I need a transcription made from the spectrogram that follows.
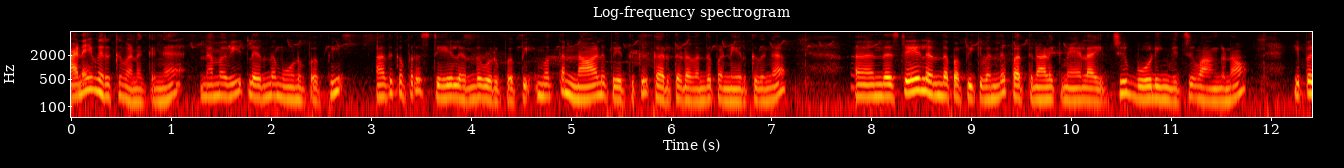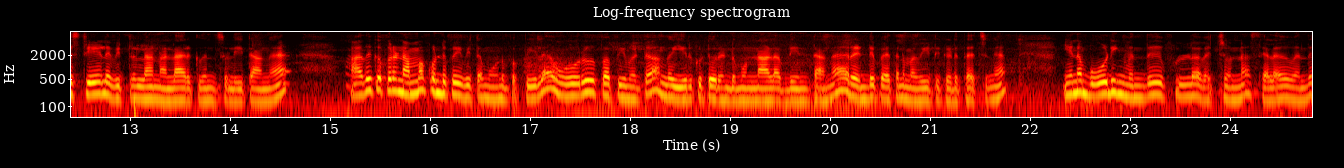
அனைவருக்கும் வணக்கங்க. நம்ம வீட்டில் இருந்த மூணு பப்பி அதுக்கப்புறம் ஸ்டேலேருந்து ஒரு பப்பி. மொத்தம் நாலு பேர்த்துக்கு கருத்தடை வந்து பண்ணியிருக்குதுங்க. இந்த ஸ்டேயில் இருந்த பப்பிக்கு வந்து பத்து நாளைக்கு மேலே ஆயிடுச்சு போர்டிங் வச்சு வாங்கினோம். இப்போ ஸ்டேயில் விட்டுலாம் நல்லா இருக்குதுன்னு சொல்லிட்டாங்க. அதுக்கப்புறம் நம்ம கொண்டு போய் விட்ட மூணு பப்பியில் ஒரு பப்பி மட்டும் அங்கே இருக்கட்டும் ரெண்டு மூணு நாள் அப்படின்ட்டாங்க. ரெண்டு பேர்த்த நம்ம வீட்டுக்கு எடுத்தாச்சுங்க. ஏன்னா போர்டிங் வந்து ஃபுல்லாக வச்சோன்னா செலவு வந்து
